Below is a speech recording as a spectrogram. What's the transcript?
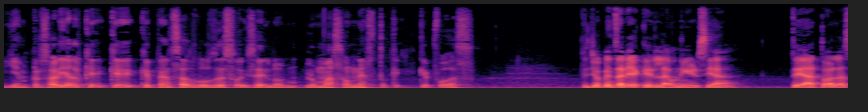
y empresarial. ¿Qué, qué, qué pensás vos de eso? Dice lo, más honesto que, que puedas. Pues yo pensaría que la universidad te da, todas las,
